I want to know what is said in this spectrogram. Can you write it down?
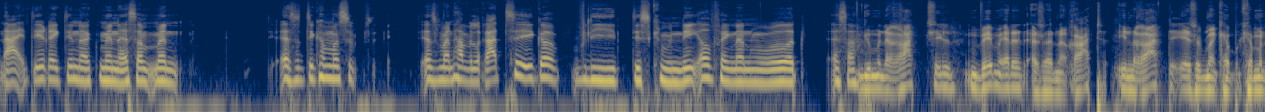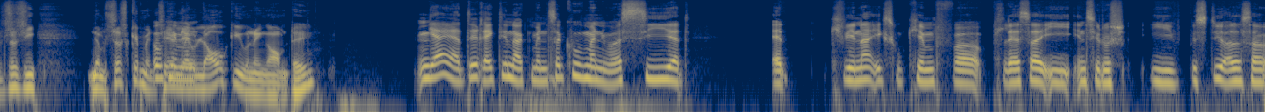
Nej, det er rigtigt nok, men altså, man, altså, det kommer så, altså, man har vel ret til ikke at blive diskrimineret på en eller anden måde. At, altså, Jo, men ret til, hvem er det? Altså en ret, en ret, altså man kan, kan man så sige, jamen, så skal man okay, til at lave men- lovgivning om det, ikke? ja, ja, det er rigtigt nok, men så kunne man jo også sige, at, at kvinder ikke skulle kæmpe for pladser i, institution, i bestyrelser,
